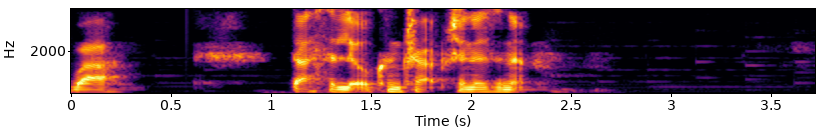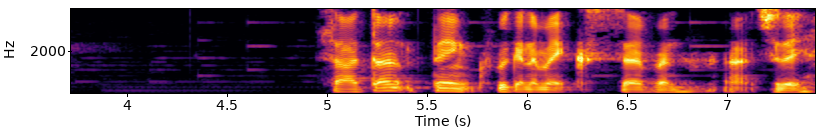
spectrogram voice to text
Wow. That's a little contraption, isn't it? So I don't think we're going to make seven, actually.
